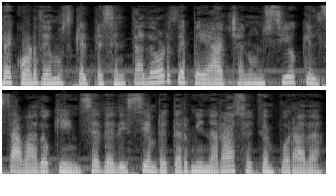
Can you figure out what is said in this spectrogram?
Recordemos que el presentador de PH anunció que el sábado 15 de diciembre terminará su temporada,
